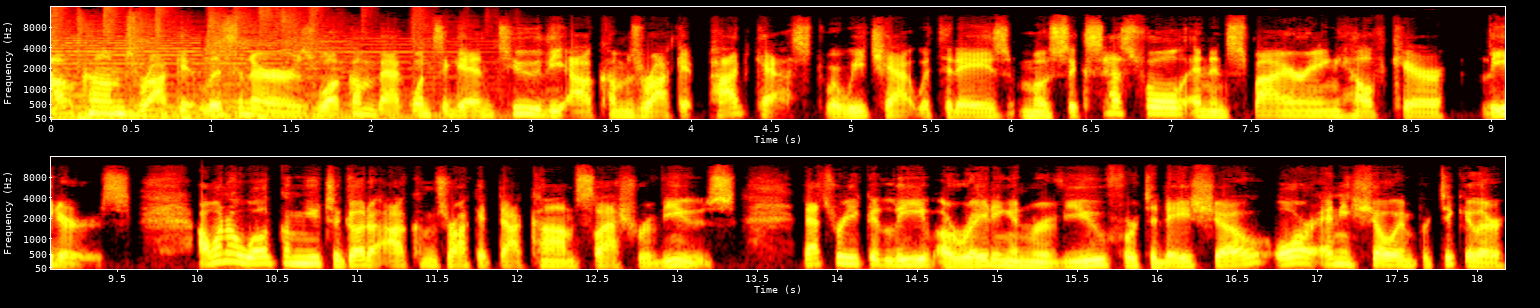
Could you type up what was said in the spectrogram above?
Outcomes Rocket listeners, welcome back once again to the Outcomes Rocket podcast, where we chat with today's most successful and inspiring healthcare leaders. I want to welcome you to go to outcomesrocket.com slash reviews. That's where you could leave a rating and review for today's show or any show in particular.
